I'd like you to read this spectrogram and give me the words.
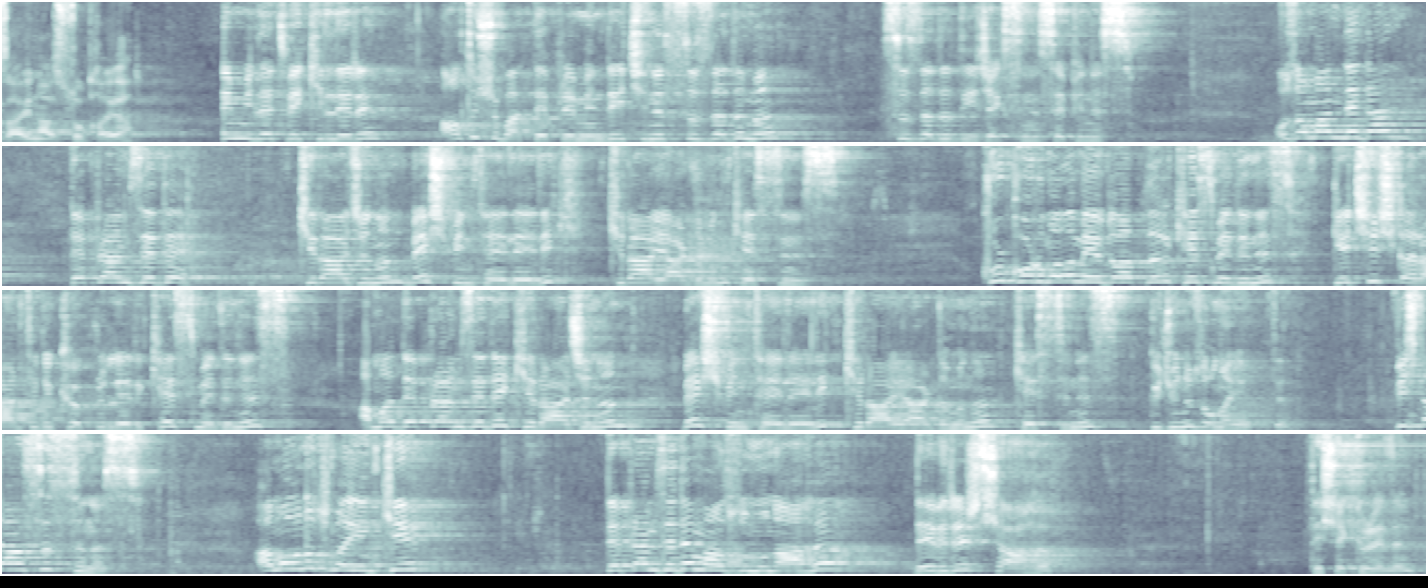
Sayın Asukaya. Sayın milletvekilleri 6 Şubat depreminde içiniz sızladı mı? Sızladı diyeceksiniz hepiniz. O zaman neden depremzede kiracının 5000 TL'lik kira yardımını kestiniz? Kur korumalı mevduatları kesmediniz, geçiş garantili köprüleri kesmediniz ama depremzede kiracının 5000 TL'lik kira yardımını kestiniz, gücünüz ona yetti. Vicdansızsınız. Ama unutmayın ki depremzede mazlumun ahı devirir şahı. Teşekkür ederim.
